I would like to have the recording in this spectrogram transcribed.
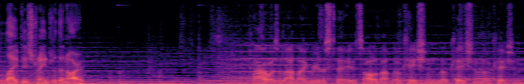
life is stranger than art. Power is a lot like real estate. It's all about location, location, location.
